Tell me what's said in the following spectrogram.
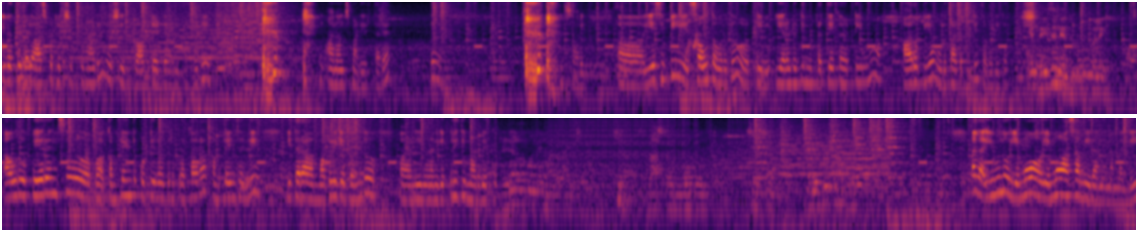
ಇವತ್ತು ಬೆಳೆ ಹಾಸ್ಪಿಟ್ಲಿಗೆ ಶಿಫ್ಟ್ ಮಾಡಿ ಶಿ ಇಸ್ ಡ್ರಾಪ್ ಡೆಡ್ ಅಂತ ಹೇಳಿ ಅನೌನ್ಸ್ ಮಾಡಿರ್ತಾರೆ. Sorry A C P south ಅವ್ರದ್ದು ಟೀಮ್ ಎರಡು ಟೀಮ್ ಪ್ರತ್ಯೇಕ ಟೀಮು ಆರೋಪಿಯ ಹುಡುಕಾಟದಲ್ಲಿ ತೊಡಗಿದೆ. ಅವರು ಪೇರೆಂಟ್ಸು ಕಂಪ್ಲೇಂಟ್ ಕೊಟ್ಟಿರೋದ್ರ ಪ್ರಕಾರ ಕಂಪ್ಲೇಂಟಲ್ಲಿ ಈ ಥರ ಮಗಳಿಗೆ ಬಂದು ನೀನು ನನಗೆ ಪ್ರೀತಿ ಮಾಡಬೇಕು. ಅಲ್ಲ, ಇವನು ಎಮೋ ಎಮೋ ಆಸಾಮಿ ಇದ್ದಾನೆ ನಮ್ಮಲ್ಲಿ.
